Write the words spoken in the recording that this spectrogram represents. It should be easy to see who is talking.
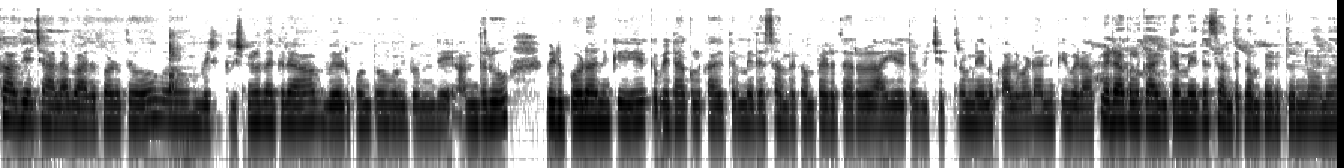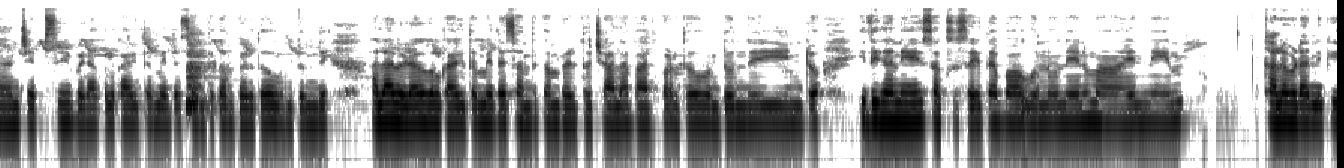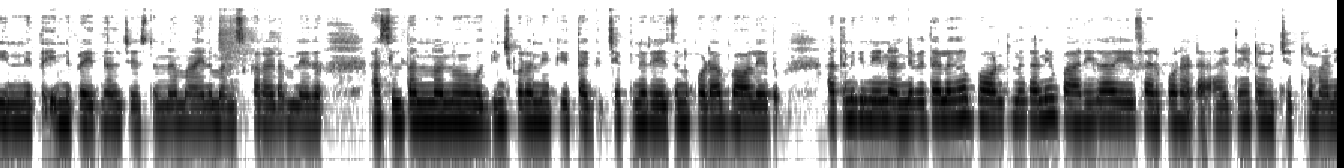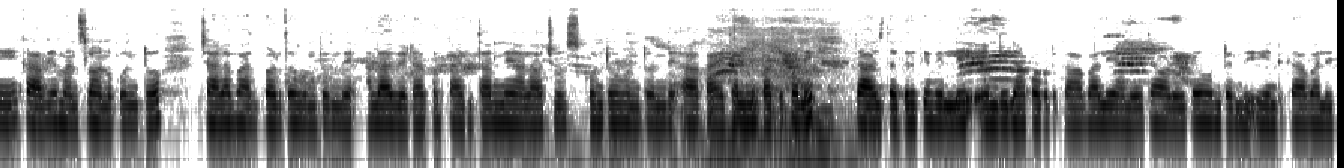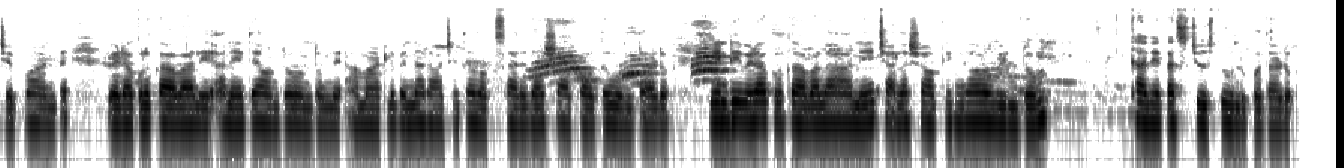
Speaker 1: కావ్య చాలా బాధపడుతూ కృష్ణుడి దగ్గర వేడుకుంటూ ఉంటుంది. అందరూ విడిపోవడానికి విడాకుల కాగితం మీద సంతకం పెడతారు. అయ్యేటో విచిత్రం నేను కలవడానికి విడా విడాకుల కాగితం మీద సంతకం పెడుతున్నాను అని చెప్పి విడాకుల కాగితం మీద సంతకం పెడుతూ ఉంటుంది. అలా విడాకుల కాగితం మీద సంతకం పెడుతూ చాలా బాధపడుతూ ఉంటుంది. ఏంటో ఇది కానీ సక్సెస్ అయితే బాగున్ను నేను మా ఆయన్ని కలవడానికి ఇన్ని ఇన్ని ప్రయత్నాలు చేస్తున్నా మా ఆయన మనసు కలవడం లేదు. అసలు తను నన్ను వగ్గించుకోవడానికి తగ్గి చెప్పిన రీజన్ కూడా బాగాలేదు అతనికి నేను అన్ని విధాలుగా బాగుంటుంది కానీ భారీగా ఏ సరిపోనట. అయితే ఏటో విచిత్రం అని కావ్య మనసులో అనుకుంటూ చాలా బాధపడుతూ ఉంటుంది. అలా విడాకుల కాగితాలని అలా చూసుకుంటూ ఉంటుంది. ఆ కాగితాలను పట్టుకొని రాజు దగ్గరికి వెళ్ళి ఏంటి నాకు ఒకటి కావాలి అనేది అడుగుతూ ఉంటుంది. ఏంటి కావాలి చెప్పు అంటే విడాకులు కావాలి అనేది అంటూ ఉంటుంది. ఆ మాటలు విన్న రాజు అయితే ఒకసారిగా షాక్ అవుతూ ఉంటాడు. ఏంటి విడాకులు కావాలా అని చాలా షాకింగ్గా వింటూ కావ్య కాస్త చూస్తూ ఉండిపోతాడు.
